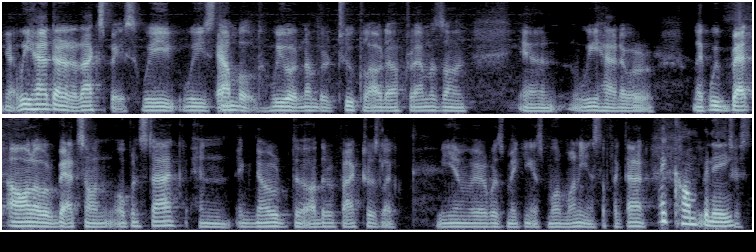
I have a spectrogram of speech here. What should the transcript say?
Yeah, we had that at Rackspace. We we stumbled. We were number two cloud after Amazon, and we had our like we bet all our bets on OpenStack and ignored the other factors like VMware was making us more money and stuff like that. My company, just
